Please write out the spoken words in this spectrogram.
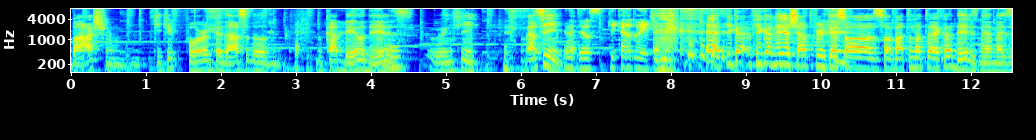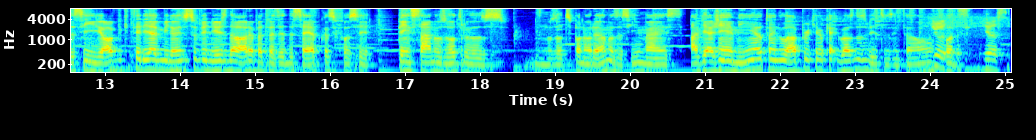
baixo, o que que for, um pedaço do, do cabelo deles, enfim. Assim, Meu Deus, que cara doente. é, fica, fica meio chato porque eu só, só bato na tecla deles, né? Mas assim, óbvio que teria milhões de souvenirs da hora pra trazer dessa época se fosse pensar nos outros nos outros panoramas, assim, mas a viagem é minha, eu tô indo lá porque eu gosto dos Beatles, então Justo, foda-se. justo.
